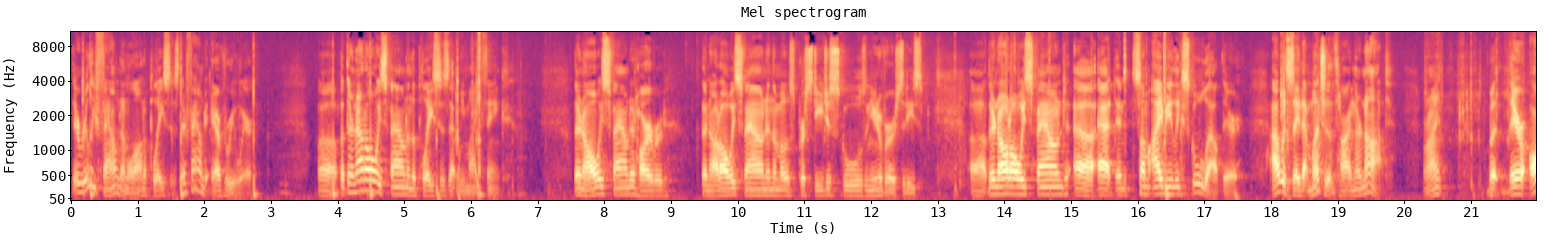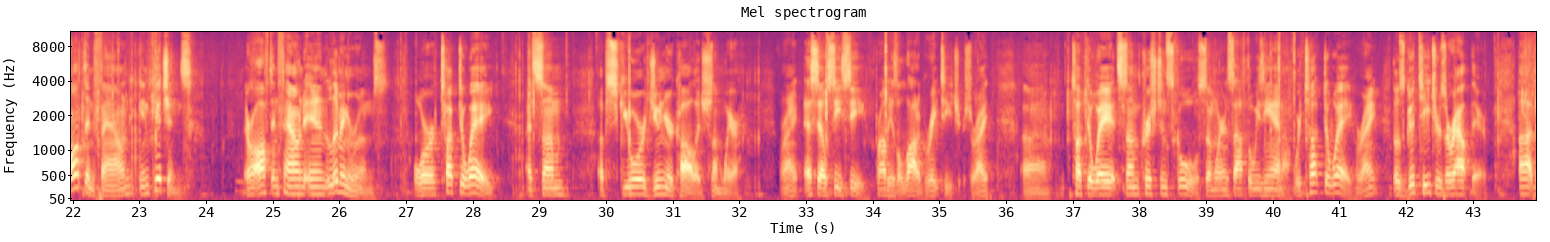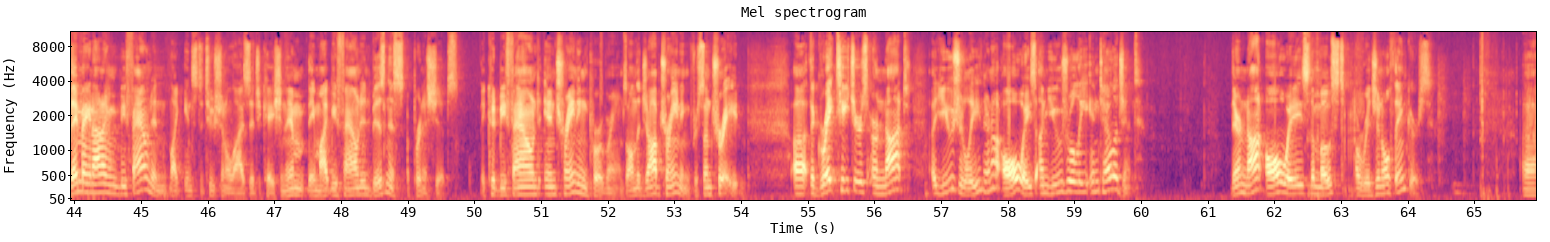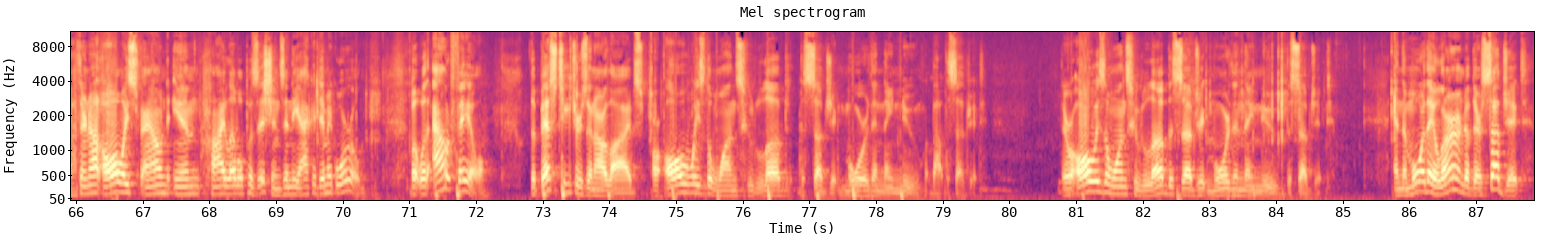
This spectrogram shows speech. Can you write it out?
they're really found in a lot of places. They're found everywhere, uh, but they're not always found in the places that we might think. They're not always found at Harvard. They're not always found in the most prestigious schools and universities. Uh, they're not always found uh, at some Ivy League school out there. I would say that much of the time they're not, right? But they're often found in kitchens. They're often found in living rooms or tucked away at some obscure junior college somewhere, right? SLCC probably has a lot of great teachers, right? Uh, tucked away at some Christian school somewhere in South Louisiana. We're tucked away, right? Those good teachers are out there. Uh, they may not even be found in like institutionalized education. They, they might be found in business apprenticeships. They could be found in training programs, on the job training for some trade. Uh, the great teachers are not usually, they're not always unusually intelligent. They're not always the most original thinkers. Uh, they're not always found in high level positions in the academic world. But without fail, the best teachers in our lives are always the ones who loved the subject more than they knew about the subject. They were always the ones who loved the subject more than they knew the subject. And the more they learned of their subject,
